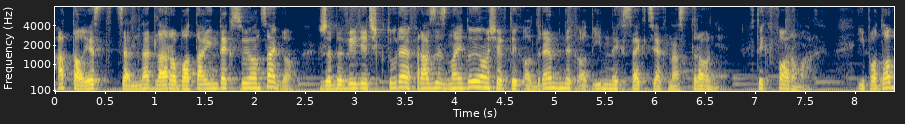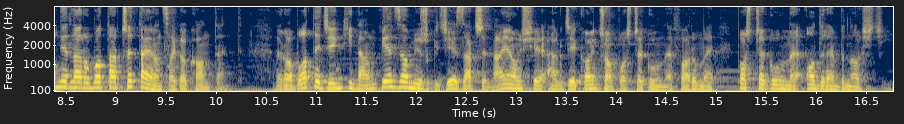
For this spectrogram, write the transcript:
A to jest cenne dla robota indeksującego, żeby wiedzieć, które frazy znajdują się w tych odrębnych od innych sekcjach na stronie, w tych formach. I podobnie dla robota czytającego content. Roboty dzięki nam wiedzą już, gdzie zaczynają się, a gdzie kończą poszczególne formy, poszczególne odrębności.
